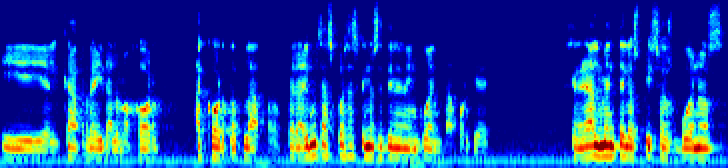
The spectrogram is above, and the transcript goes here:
y el cap rate a lo mejor a corto plazo, pero hay muchas cosas que no se tienen en cuenta porque generalmente los pisos buenos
